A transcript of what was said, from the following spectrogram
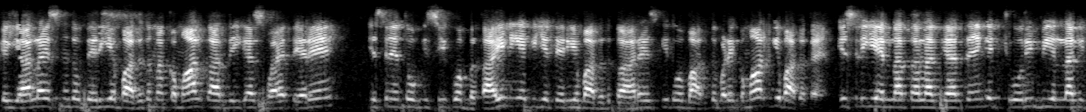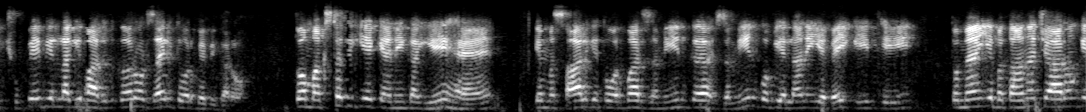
कि अल्लाह, इसने तो तेरी इबादत में कमाल कर दी है, स्वाय तेरे, इसने तो किसी को बताई नहीं है कि ये तेरी इबादत कार है, इसकी तो इबादत बड़े कमाल की इबादत है। इसलिए अल्लाह ताला कहते हैं कि चोरी भी अल्लाह की, छुपे भी अल्लाह की इबादत करो और जहरी तौर पर भी करो। तो मकसद ये कहने का ये है कि मिसाल के तौर पर ज़मीन का, ज़मीन को भी अल्लाह ने यह वही की थी। तो मैं ये बताना चाह रहा हूँ कि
